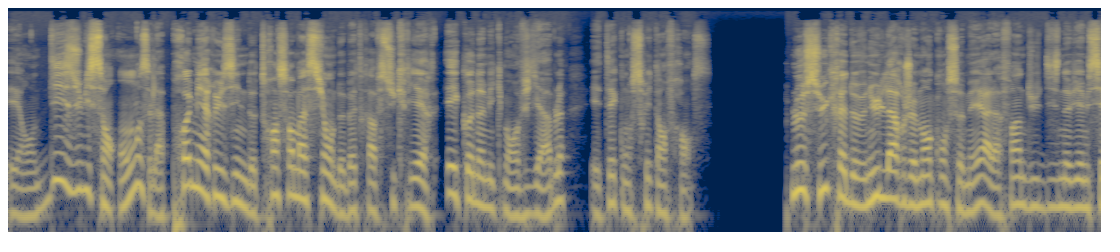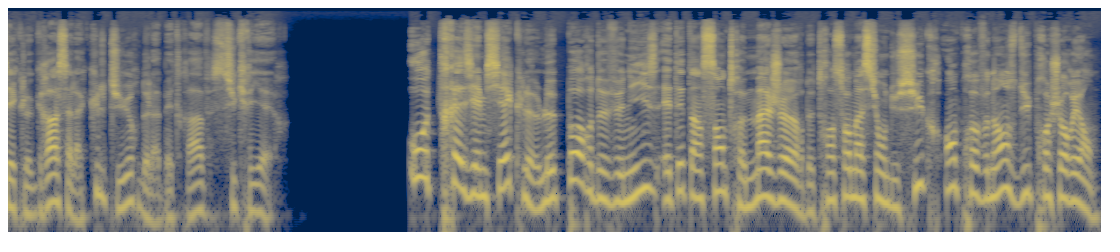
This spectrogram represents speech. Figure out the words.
et en 1811, la première usine de transformation de betterave sucrière économiquement viable était construite en France le sucre est devenu largement consommé à la fin du XIXe siècle grâce à la culture de la betterave sucrière. Au XIIIe siècle, le port de Venise était un centre majeur de transformation du sucre en provenance du Proche-Orient.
